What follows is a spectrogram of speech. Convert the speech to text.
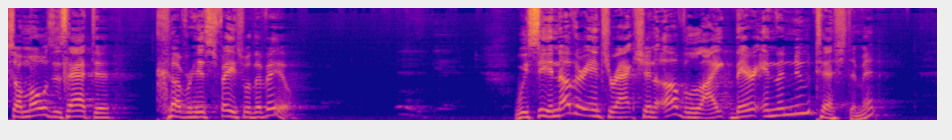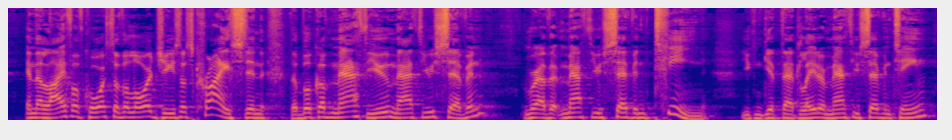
So Moses had to cover his face with a veil. We see another interaction of light there in the New Testament in the life, of course, of the Lord Jesus Christ in the book of Matthew, Matthew 7, rather Matthew 17. You can get that later, Matthew 17.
